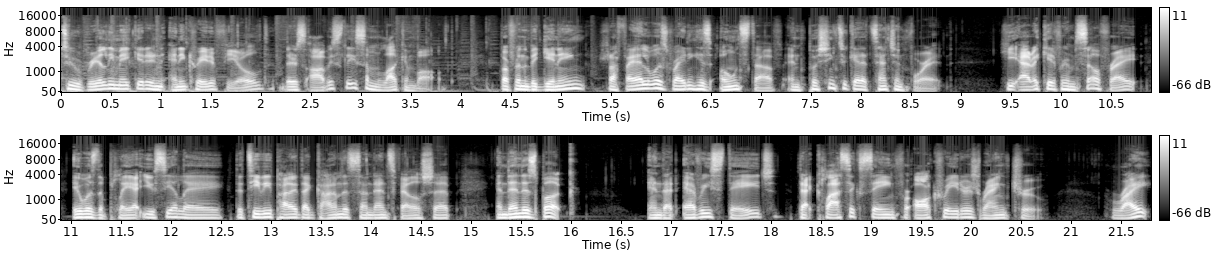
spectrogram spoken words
To really make it in any creative field, there's obviously some luck involved. But from the beginning, Rafael was writing his own stuff and pushing to get attention for it. He advocated for himself, right? It was the play at UCLA, the TV pilot that got him the Sundance Fellowship, and then this book. And at every stage, that classic saying for all creators rang true write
